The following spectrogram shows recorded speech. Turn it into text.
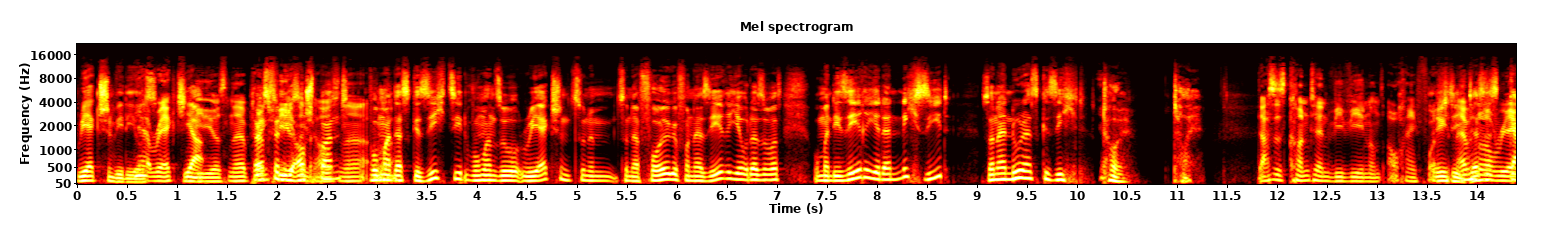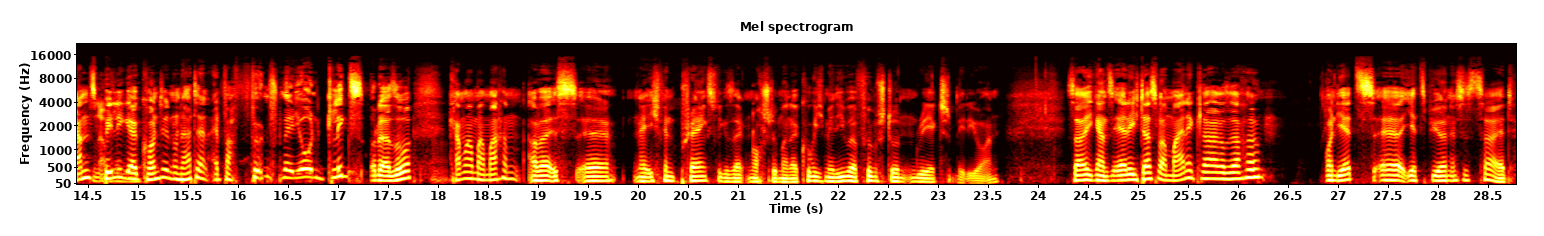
Reaction-Videos. Ja, Reaction-Videos, ne? Das finde ich auch spannend, ne? wo man Aber- das Gesicht sieht, wo man so Reaction zu einem zu einer Folge von einer Serie oder sowas, wo man die Serie dann nicht sieht, sondern nur das Gesicht. Toll, toll. Das ist Content, wie wir ihn uns auch eigentlich vorstellen. Richtig, Einfach das ist ganz billiger. Content und hat dann einfach fünf Millionen Klicks oder so. Kann man mal machen, aber ist, äh, ne, ich finde Pranks, wie gesagt, noch schlimmer. Da gucke ich mir lieber fünf Stunden Reaction-Video an. Sage ich ganz ehrlich, das war meine klare Sache. Und jetzt, äh, jetzt Björn, ist es Zeit,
